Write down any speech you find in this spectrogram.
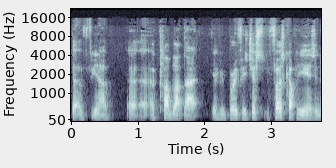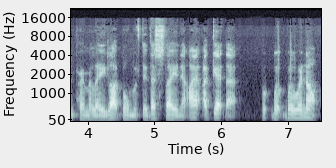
that have, you know, a, a, club like that, if you brief, is just the first couple of years in the Premier League, like Bournemouth did, they're staying there. I, I get that, but, but, but, we're not.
